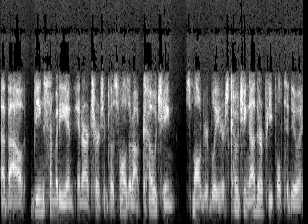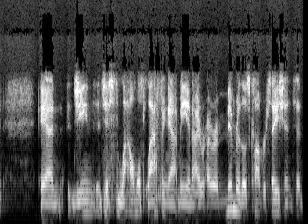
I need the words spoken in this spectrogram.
about being somebody in, in our church in Post Falls about coaching small group leaders, coaching other people to do it. And Gene just la- almost laughing at me. And I, I remember those conversations and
